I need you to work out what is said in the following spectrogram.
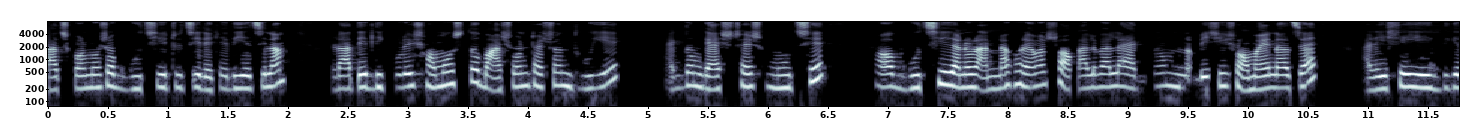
কাজকর্ম সব গুছিয়ে টুচিয়ে রেখে দিয়েছিলাম। রাতের দিক করে সমস্ত বাসন টাসন ধুয়ে, একদম গ্যাস ট্যাস মুছে, সব গুছিয়ে যেন রান্নাঘরে আমার সকালবেলা একদম বেশি সময় না যায়। আর এসেই এই দিকে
